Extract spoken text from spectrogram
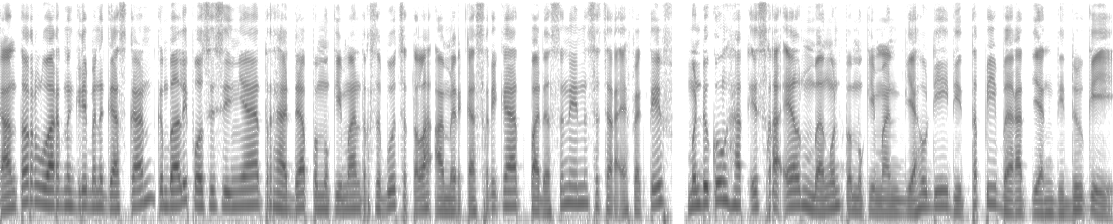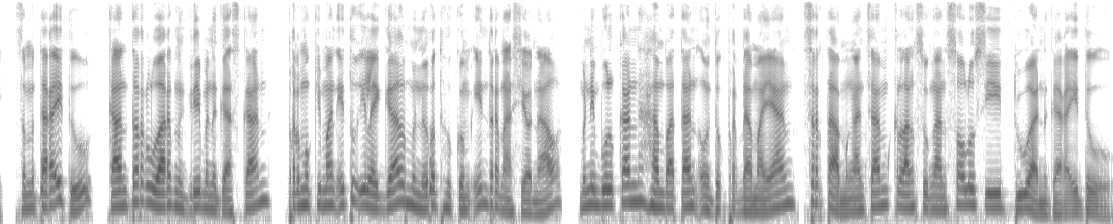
Kantor luar negeri menegaskan kembali posisinya terhadap pemukiman tersebut setelah Amerika Serikat pada Senin secara efektif mendukung hak Israel membangun pemukiman Yahudi di tepi barat yang diduki. Sementara itu, kantor luar negeri menegaskan permukiman itu ilegal menurut hukum internasional, menimbulkan hambatan untuk perdamaian serta mengancam kelangsungan solusi dua negara itu.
